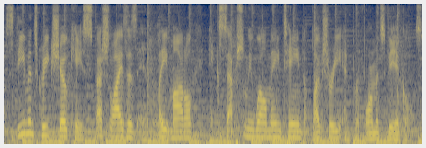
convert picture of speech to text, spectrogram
Stevens Creek Showcase specializes in late model, exceptionally well maintained luxury and performance vehicles,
